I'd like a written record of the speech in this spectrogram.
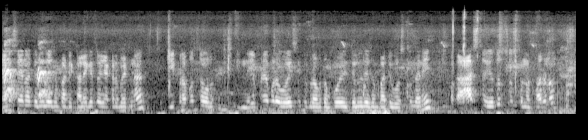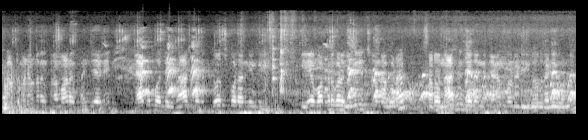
జనసేన తెలుగుదేశం పార్టీ కలగితో ఎక్కడ పెట్టినా ఈ ప్రభుత్వం ఎప్పుడెప్పుడు వైసీపీ ప్రభుత్వం పోయి తెలుగుదేశం పార్టీ వస్తుందని ఒక ఆశతో ఎదురు చూస్తున్న తరుణం కాబట్టి మనందరం ప్రమాణం పనిచేయాలి. లేకపోతే రాష్ట్రాన్ని దోచుకోవడానికి ఏ ఒక్కరు కూడా మిగిలించుకున్నా కూడా సర్వనాశనం చేయడానికి జగన్మోహన్ రెడ్డి ఈరోజు రెడీగా ఉన్నాం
